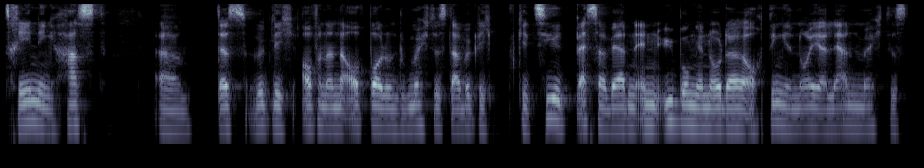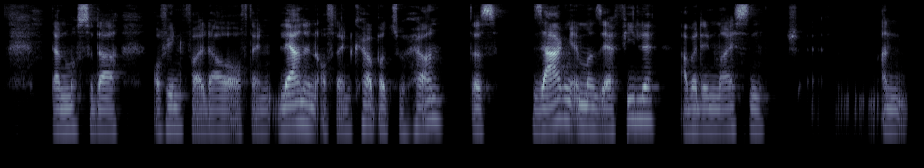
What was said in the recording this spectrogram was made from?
Training hast, äh, das wirklich aufeinander aufbaut und du möchtest da wirklich gezielt besser werden in Übungen oder auch Dinge neu erlernen möchtest, dann musst du da auf jeden Fall da auf dein Lernen, auf deinen Körper zu hören. Das sagen immer sehr viele, aber den meisten, an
